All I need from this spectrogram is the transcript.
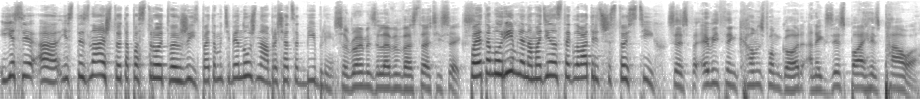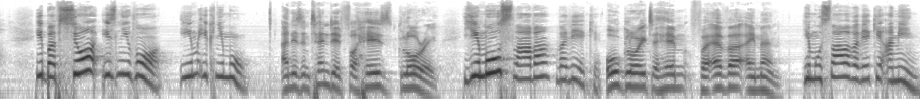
и если, а, если ты знаешь, что это построит твою жизнь, поэтому тебе нужно обращаться к Библии. So Romans 11, verse 36 Поэтому Римлянам 11 глава 36 стих. says, For everything comes from God and exists by his power, «Ибо все из Него, им и к Нему. and is intended for his glory. Ему слава вовеки. All glory to him forever. Amen. Ему слава вовеки. Аминь».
